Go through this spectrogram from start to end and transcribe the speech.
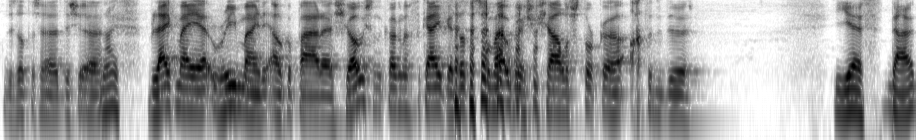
Dus dat is dus nice. blijf mij reminden elke paar shows. En dan kan ik nog even kijken. Dat is voor mij ook weer een sociale stok achter de deur. Yes, nou,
